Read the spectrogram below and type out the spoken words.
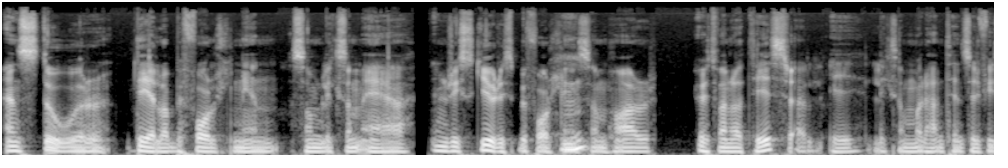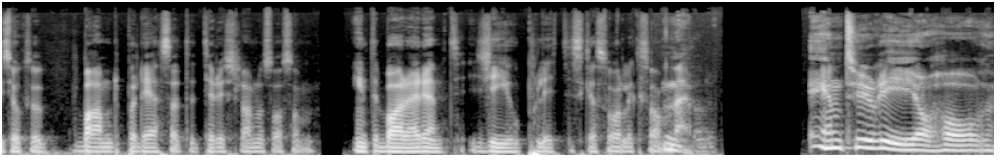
en stor del av befolkningen som liksom är en rysk-judisk befolkning mm. som har utvandrat till Israel i liksom modern tid. Så det finns ju också band på det sättet till Ryssland och så som inte bara är rent geopolitiska så liksom. Nej. En teori jag har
